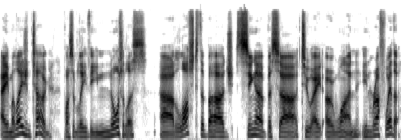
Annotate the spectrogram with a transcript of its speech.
A Malaysian tug, possibly the Nautilus, uh, lost the barge Singer Besar 2801 in rough weather.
